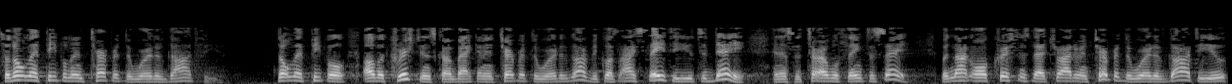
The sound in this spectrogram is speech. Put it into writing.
So don't let people interpret the Word of God for you. Don't let people, other Christians come back and interpret the Word of God because I say to you today, and it's a terrible thing to say, but not all Christians that try to interpret the Word of God to you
